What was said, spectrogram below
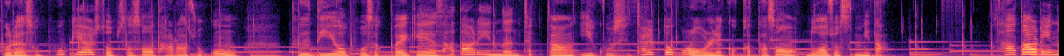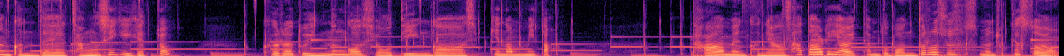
그래서 포기할 수 없어서 달아주고 드디어 보석팩에 사다리 있는 책장 이곳이 찰떡으로 어울릴 것 같아서 놓아줬습니다. 사다리는 근데 장식이겠죠? 그래도 있는 것이 어디인가 싶긴 합니다. 다음엔 그냥 사다리 아이템도 만들어 주셨으면 좋겠어요.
